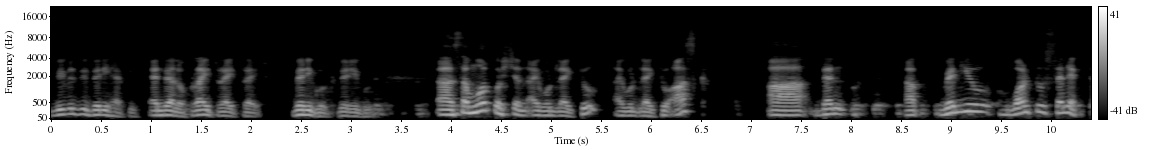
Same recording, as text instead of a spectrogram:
we will be very happy. Envelope right right right. Very good very good. Uh, some more question i would like to i would like to ask uh, then uh, when you want to select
